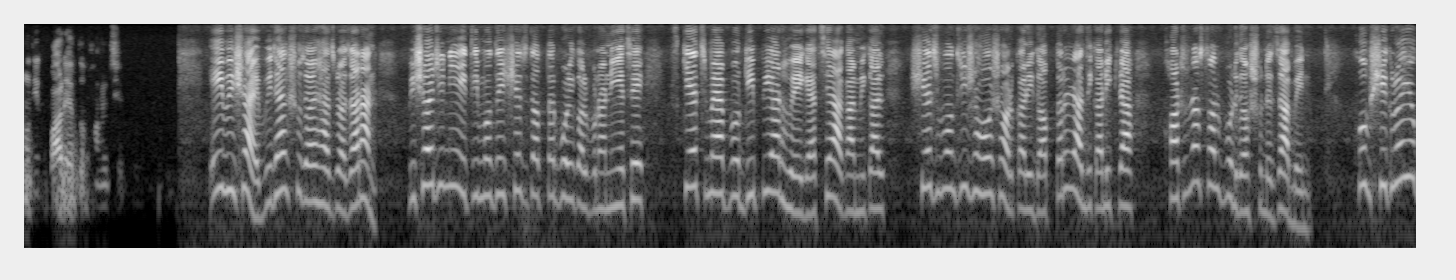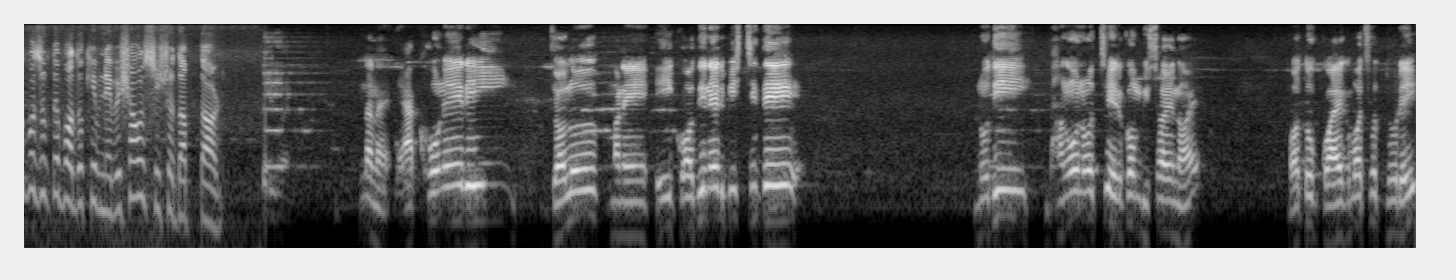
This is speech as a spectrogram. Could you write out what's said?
নদীর পাড় এত ভাঙছে। এই বিষয়ে বিধায়ক সুজয় হাজরা জানান বিষয়টি নিয়ে ইতিমধ্যেই সেচ দপ্তর পরিকল্পনা নিয়েছে। স্কেচ ম্যাপ ও ডিপিআর হয়ে গেছে। আগামীকাল সেচ মন্ত্রী সহ সরকারি দপ্তরের আধিকারিকরা ঘটনাস্থল পরিদর্শনে যাবেন। খুব শীঘ্রই উপযুক্ত পদক্ষেপ নেবে সংশ্লিষ্ট দপ্তর। না না এখনের এই জল মানে এই কদিনের বৃষ্টিতে নদী ভাঙন হচ্ছে এরকম বিষয় নয়। গত কয়েক বছর ধরেই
